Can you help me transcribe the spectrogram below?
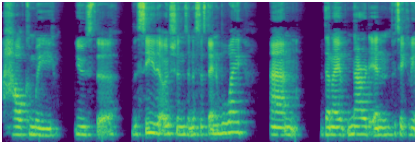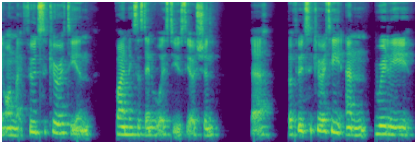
how can we use the the sea, the oceans in a sustainable way. And then I narrowed in particularly on like food security and finding sustainable ways to use the ocean. Uh, for food security and really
